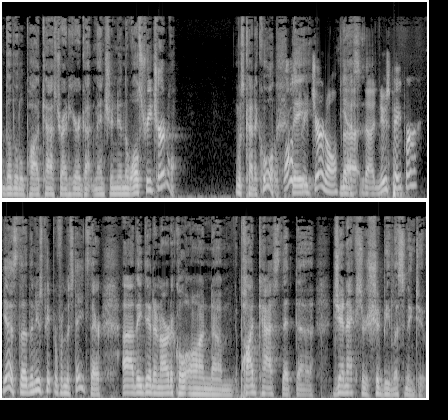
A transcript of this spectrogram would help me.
the little podcast around here got mentioned in the Wall Street Journal. Was kind of cool. Wall They- Street Journal, the, yes, the newspaper. Yes, the, the newspaper from the States there. Uh, they did an article on um, podcasts that uh, Gen Xers should be listening to.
